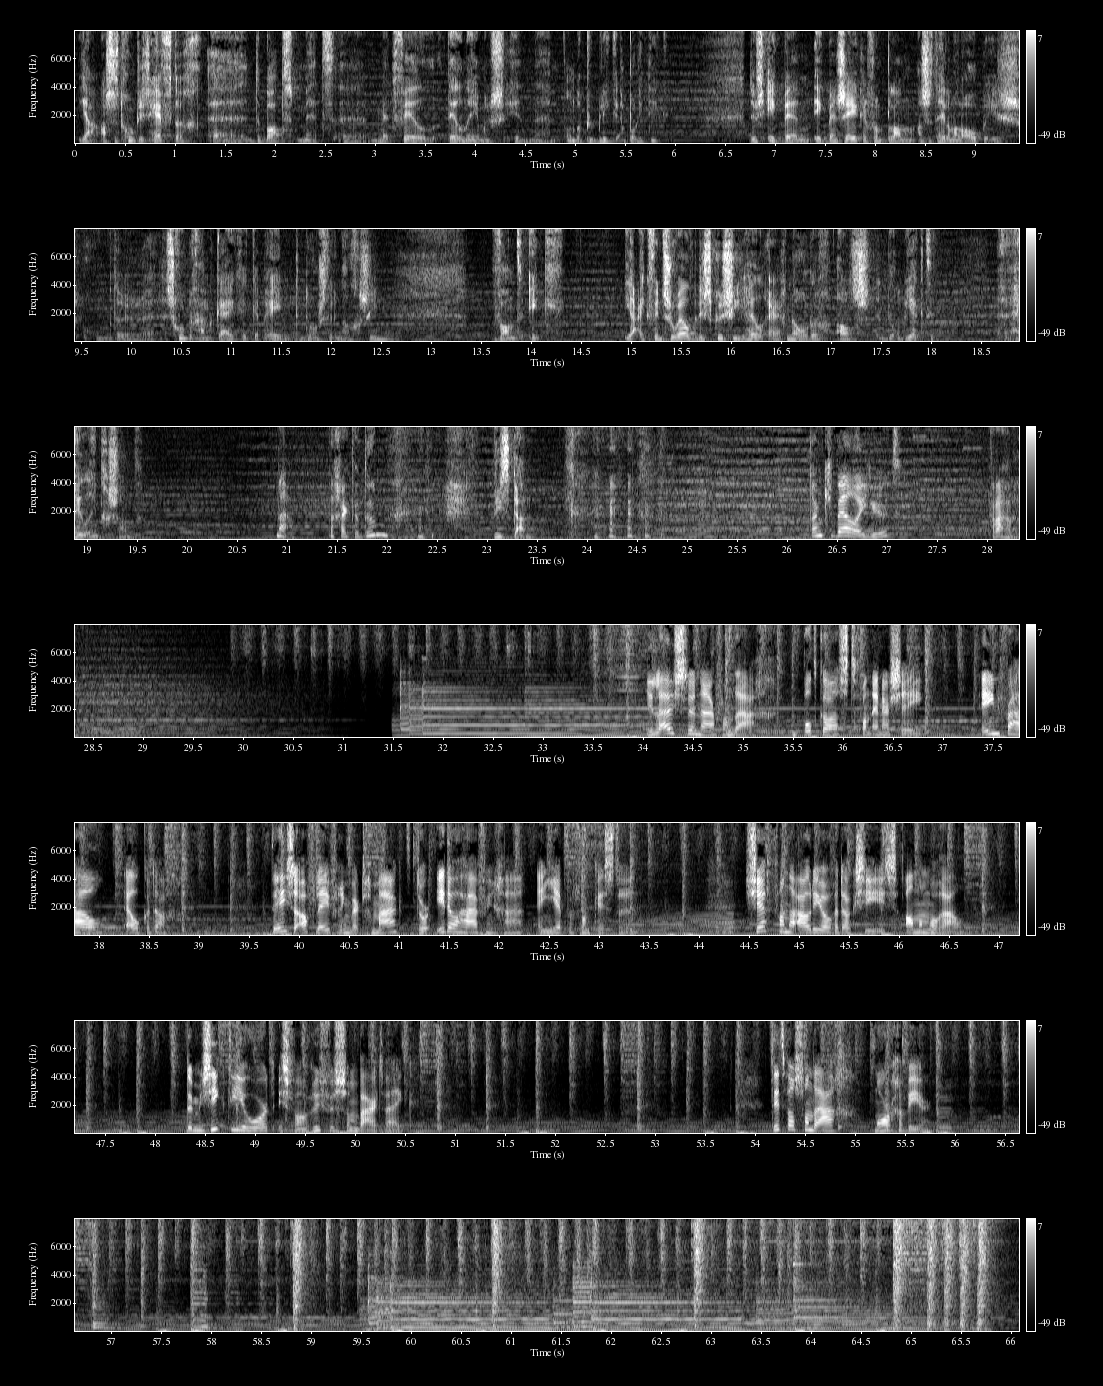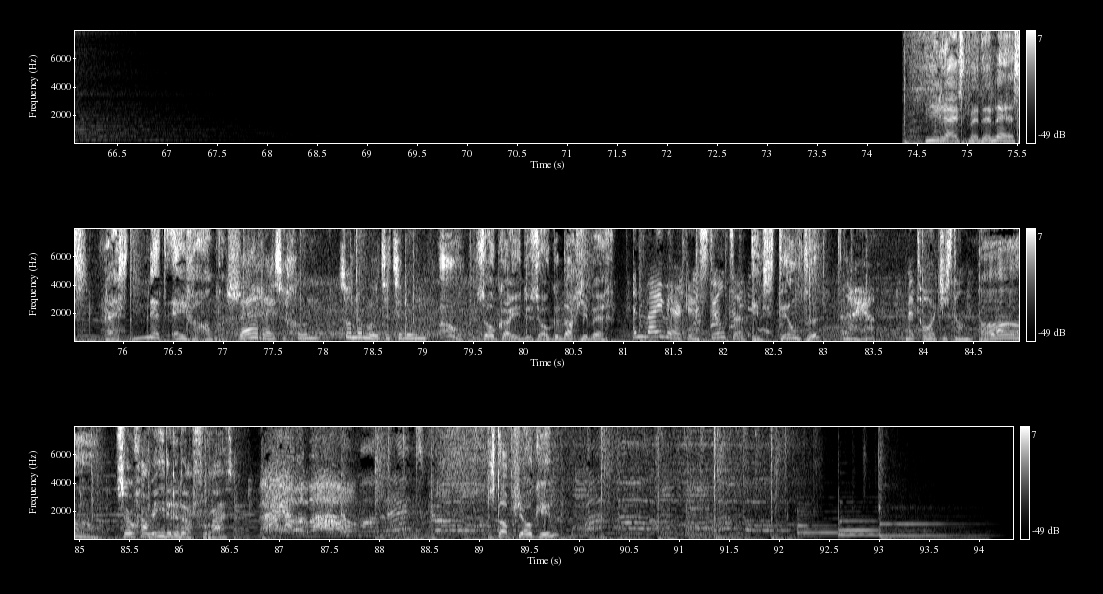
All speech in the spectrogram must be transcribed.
ja, als het goed is, heftig eh, debat met, uh, met veel deelnemers in, uh, onder publiek en politiek. Dus ik ben, ik ben zeker van plan, als het helemaal open is, om er eens goed te gaan bekijken. Ik heb één tentoonstelling al gezien. Want ik, ja, ik vind zowel de discussie heel erg nodig als de objecten uh, heel interessant. Nou, dan ga ik dat doen. Bis dan. Dankjewel, Jurt. Graag gedaan. Je luisterde naar vandaag, een podcast van NRC. Eén verhaal, elke dag. Deze aflevering werd gemaakt door Ido Havinga en Jeppe van Kesteren. Chef van de audioredactie is Anne Moraal. De muziek die je hoort is van Rufus van Baardwijk. Dit was vandaag, morgen weer. Reist met NS, reist net even anders. Wij reizen groen, zonder moeite te doen. Oh, zo kan je dus ook een dagje weg. En wij werken in stilte. In stilte? Nou ja Met oortjes dan. Oh, zo gaan we iedere dag vooruit. Wij allemaal. Stap je ook in?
